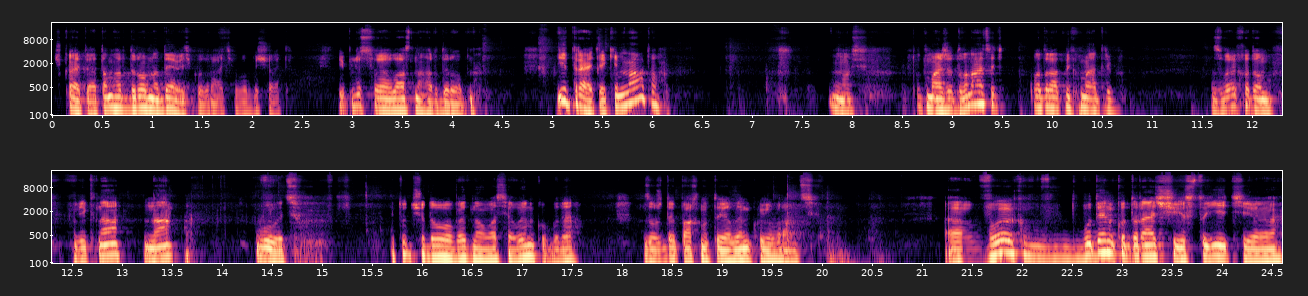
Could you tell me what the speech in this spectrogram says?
Чекайте, а там гардеробна 9 квадратів, вибачайте. І плюс своя власна гардеробна. І третя кімната. Ось. Тут майже 12 квадратних метрів з виходом вікна на вулицю. І тут чудово видно у вас ялинку, буде завжди пахнути ялинкою вранці. Е, В будинку, до речі, стоїть е,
